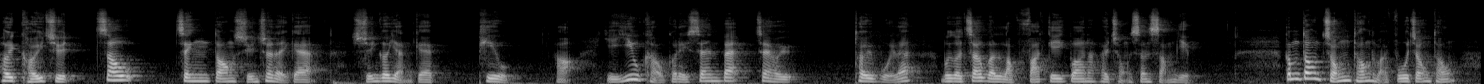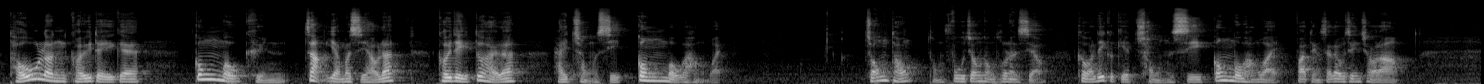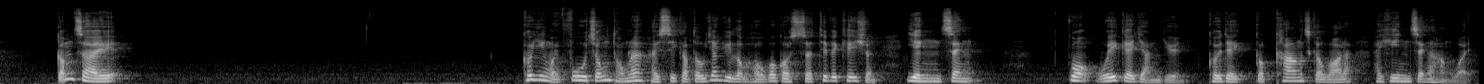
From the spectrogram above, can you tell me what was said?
去拒絕州正當選出嚟嘅選舉人嘅票嚇。而要求佢哋 send back，即係去退回咧每個州嘅立法機關咧去重新審驗。咁當總統同埋副總統討論佢哋嘅公務權責任嘅時候咧，佢哋亦都係咧係從事公務嘅行為。總統同副總統討論時候，佢話呢個叫從事公務行為，法庭寫得好清楚啦。咁就係、佢認為副總統咧係涉及到一月六號嗰個 certification 認證國會嘅人員，佢哋個 count 嘅話咧係憲政嘅行為。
